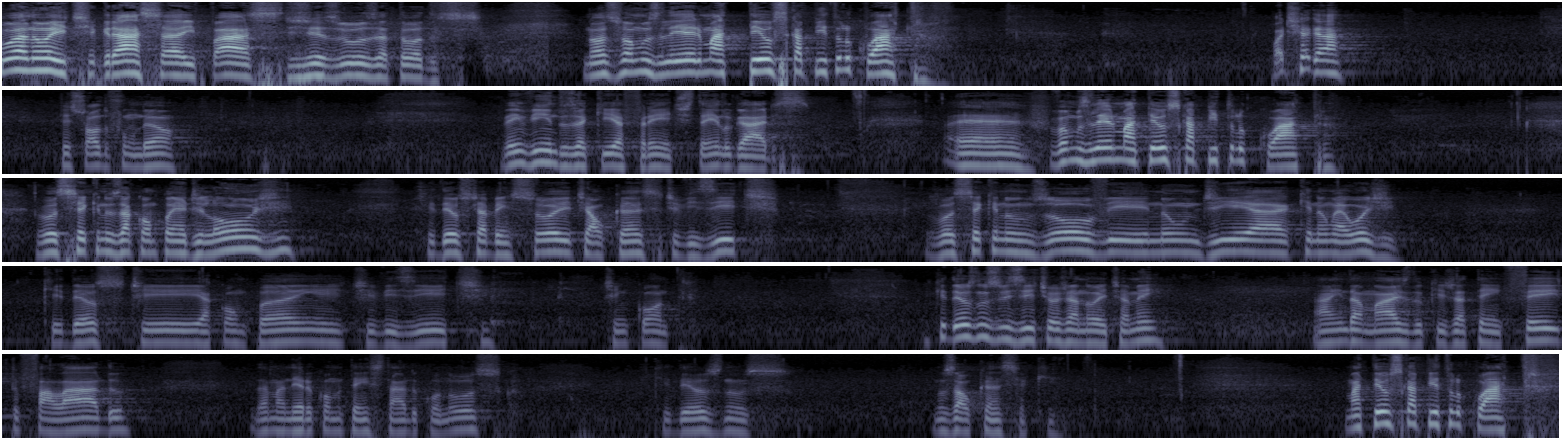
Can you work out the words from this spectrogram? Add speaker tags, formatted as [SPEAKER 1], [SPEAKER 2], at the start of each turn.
[SPEAKER 1] Boa noite, graça e paz de Jesus a todos. Nós vamos ler Mateus capítulo 4. Pode chegar. Pessoal do fundão. Bem-vindos aqui à frente, tem lugares. É, vamos ler Mateus capítulo 4. Você que nos acompanha de longe, que Deus te abençoe, te alcance, te visite. Você que nos ouve num dia que não é hoje, que Deus te acompanhe, te visite, te encontre. Que Deus nos visite hoje à noite, amém? Ainda mais do que já tem feito, falado, da maneira como tem estado conosco. Que Deus nos, nos alcance aqui. Mateus capítulo 4.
